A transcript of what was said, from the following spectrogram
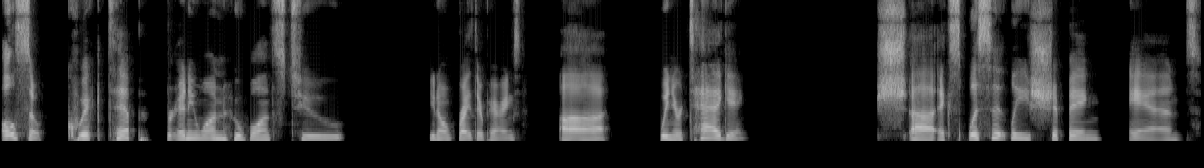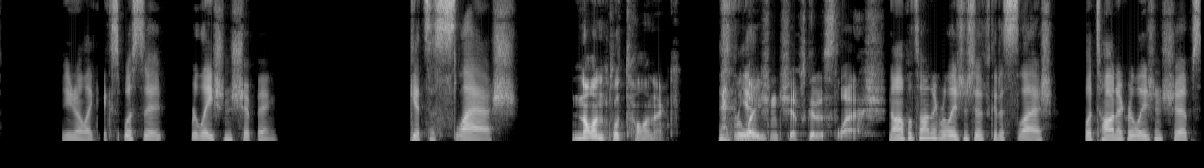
Also, quick tip for anyone who wants to, you know, write their pairings. Uh, when you're tagging, sh- uh, explicitly shipping and, you know, like explicit relationshipping gets a slash. Non-platonic Yeah, relationships get a slash. non-platonic relationships get a slash. Platonic relationships,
